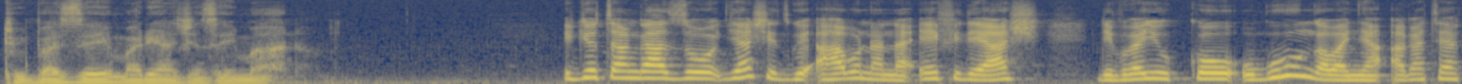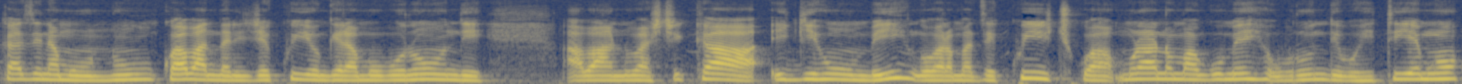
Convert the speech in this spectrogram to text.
tubibaze Marie Ange Nzeyimana iryo tangazo ryashyizwe ahabona na FDH rivuga yuko uguhungabanya agati y'akazi na muntu kwabandanije kwiyongera mu Burundi abantu bashika igihumbi ngo baramaze kwicwa muri ano magume Burundi buhitiyemo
